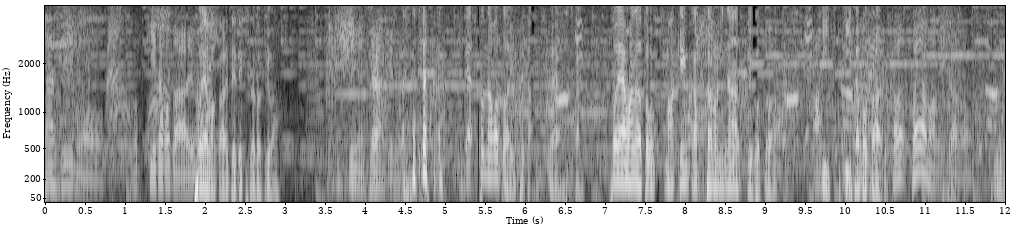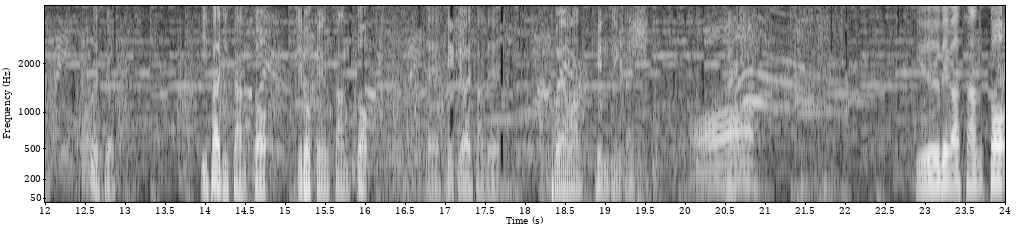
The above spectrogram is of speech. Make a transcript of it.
話も聞いたことあるよ富山から出てきた時は。知知らんけど。いやそんなことは言ってた。富山富山だと負けんかったのになっていうことは聞い聞いたことある。と富山の人なの？うん。そう。ですよ。イサジさんとジロケンさんと、えー、KKY さんで富山県人会です。おお、はユーベガさんと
